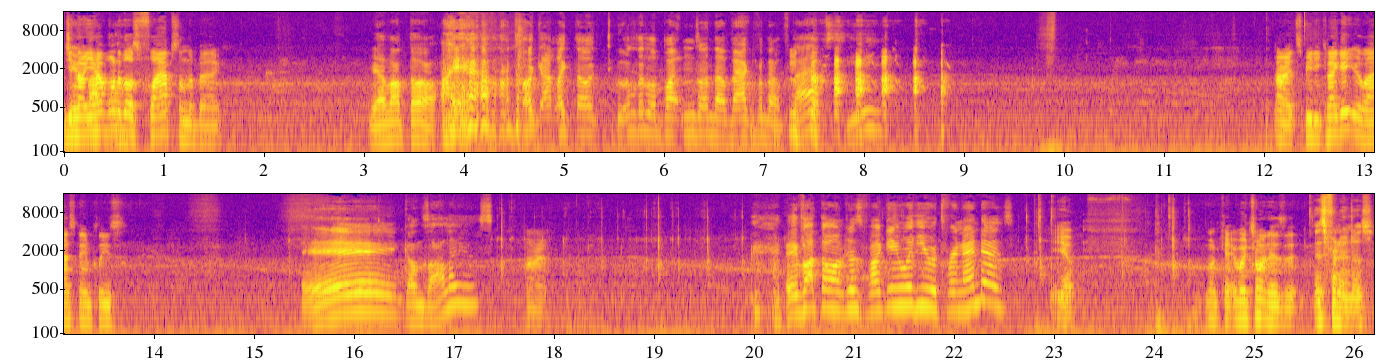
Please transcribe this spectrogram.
You know, Shit, you have one of those flaps on the back. Yeah, Vato. I have. Vato. I got like the two little buttons on the back for the flaps. see? All right, Speedy, can I get your last name, please? Hey, Gonzalez. All right. Hey, Vato, I'm just fucking with you. It's Fernandez. Yep. Okay, which one is it? It's Fernandez.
